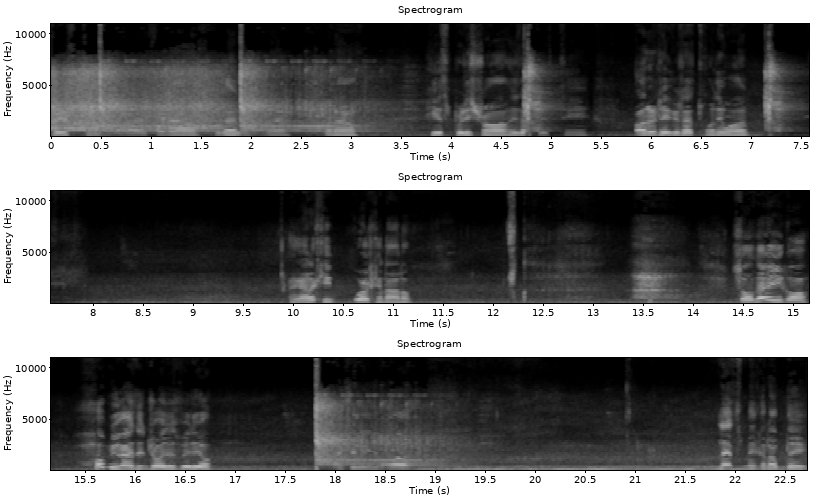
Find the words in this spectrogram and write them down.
15. Alright, for now, we're gonna leave him there. For now. He's pretty strong. He's at 15. Undertaker's at 21. I gotta keep working on them. So there you go. Hope you guys enjoyed this video. Actually, you know what? Let's make an update.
